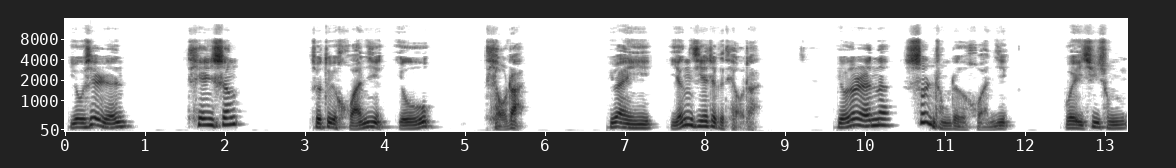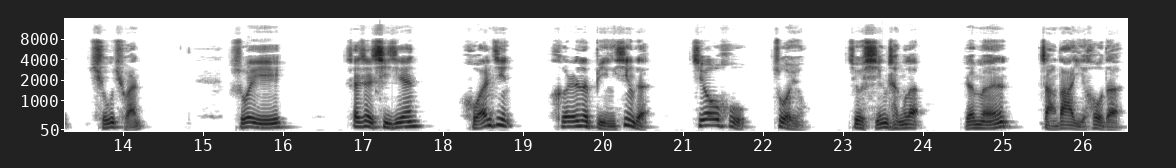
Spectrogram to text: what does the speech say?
有些人天生就对环境有挑战，愿意迎接这个挑战；有的人呢，顺从这个环境，委曲从求全。所以在这期间，环境和人的秉性的交互作用，就形成了。人们长大以后的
